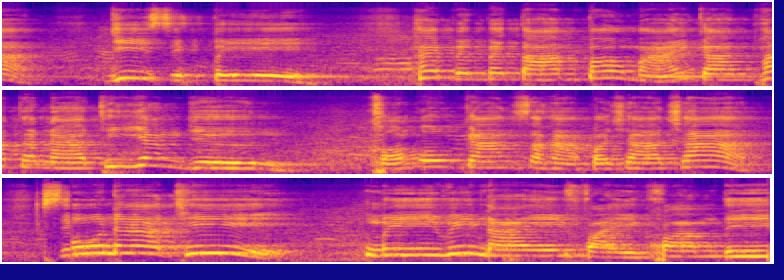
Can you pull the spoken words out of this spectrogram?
าติ 20 ปี ให้เป็นไปตามเป้าหมายการพัฒนาที่ยั่งยืนขององค์การสหประชาชาติ ผู้หน้าที่มีวินัยใฝ่ความดี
